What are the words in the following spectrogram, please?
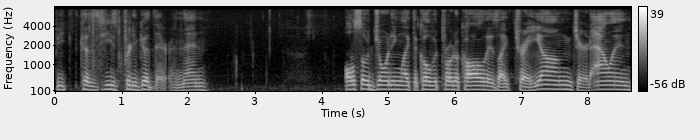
because he's pretty good there. And then also joining like the COVID protocol is like Trae Young, Jarrett Allen,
